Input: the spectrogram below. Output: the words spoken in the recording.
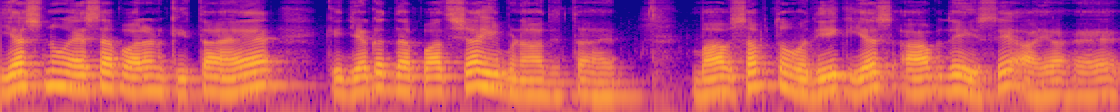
ਯਸ਼ ਨੂੰ ਐਸਾ ਪਾਲਣ ਕੀਤਾ ਹੈ ਕਿ ਜਗਤ ਦਾ ਪਾਤਸ਼ਾਹ ਹੀ ਬਣਾ ਦਿੱਤਾ ਹੈ। ਭਾਵ ਸਭ ਤੋਂ ਵਧੇਕ ਯਸ਼ ਆਪ ਦੇ ਹਿੱਸੇ ਆਇਆ ਹੈ।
